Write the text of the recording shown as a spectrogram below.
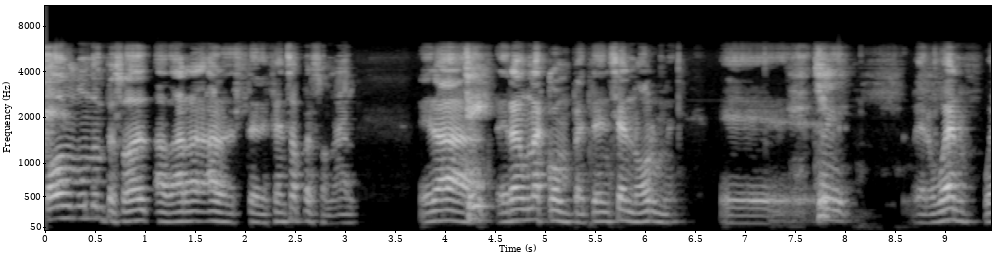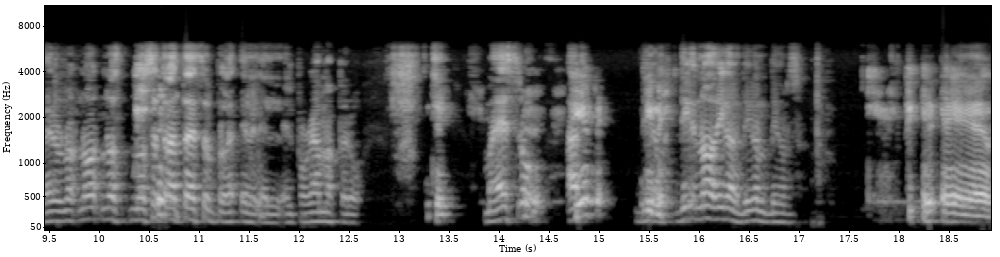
todo el mundo empezó a, dar a, este, defensa personal. Era, era una competencia enorme. Eh, sí. Pero bueno, bueno, no, no, no, no se trata de eso el, el, programa, pero... Sí. Maestro... Ah, Fíjate, dime. no, díganos, díganos, díganos. Eh, eh,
